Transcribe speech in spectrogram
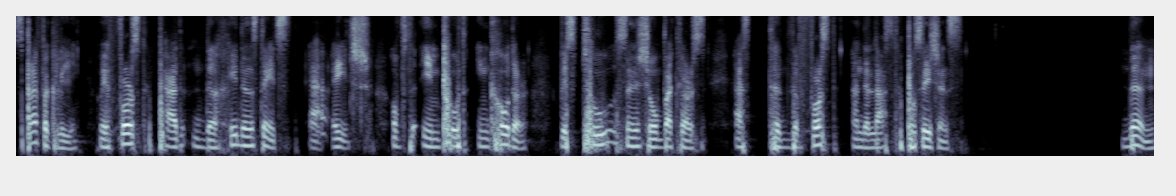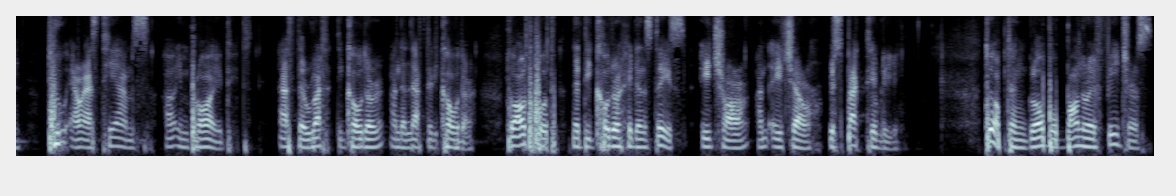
Specifically, we first pad the hidden states at each of the input encoder with two essential vectors as the first and the last positions. Then, two LSTMs are employed as the right decoder and the left decoder to output the decoder hidden states HR and HL respectively. To obtain global boundary features,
